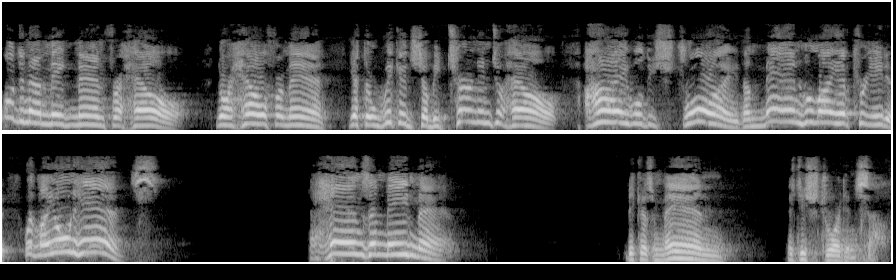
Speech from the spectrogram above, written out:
God did not make man for hell, nor hell for man, yet the wicked shall be turned into hell. I will destroy the man whom I have created with my own hands. The hands that made man. Because man has destroyed himself.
